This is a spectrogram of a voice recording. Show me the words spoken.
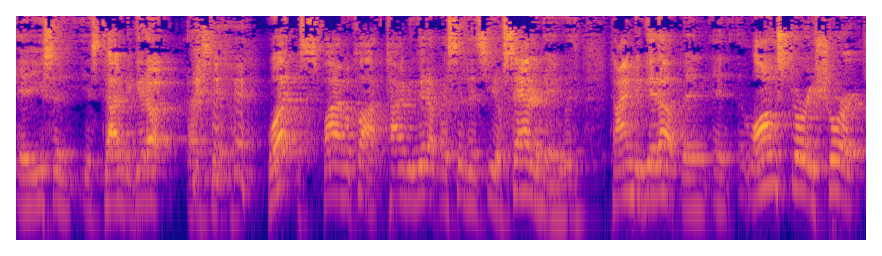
and he said, it's time to get up. I said, what? It's five o'clock. Time to get up. I said, it's, you know, Saturday with time to get up. And, and long story short,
